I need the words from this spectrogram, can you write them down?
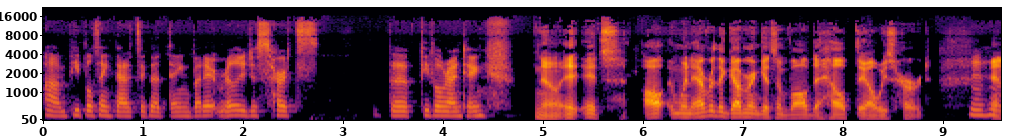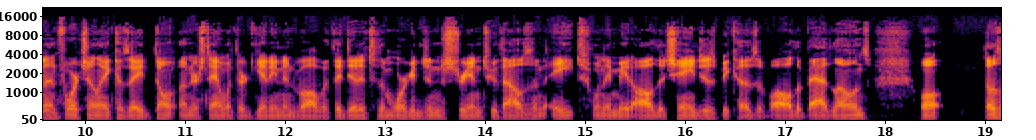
um, people think that it's a good thing, but it really just hurts the people renting. No, it, it's all. Whenever the government gets involved to help, they always hurt. Mm-hmm. And unfortunately, because they don't understand what they're getting involved with, they did it to the mortgage industry in 2008 when they made all the changes because of all the bad loans. Well, those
